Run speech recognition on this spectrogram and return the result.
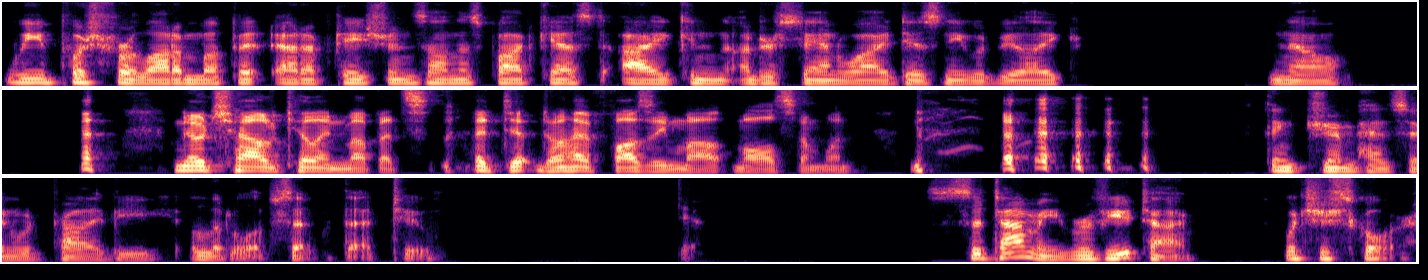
we push for a lot of Muppet adaptations on this podcast. I can understand why Disney would be like, no, no child killing Muppets. Don't have Fozzie maul, maul someone. I think Jim Henson would probably be a little upset with that too. Yeah. So Tommy, review time. What's your score?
